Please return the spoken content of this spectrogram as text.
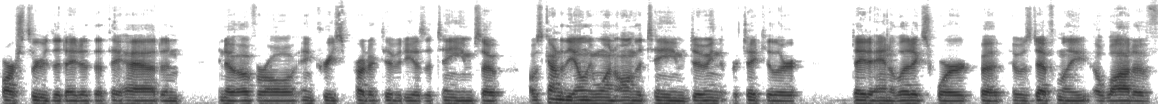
parse through the data that they had and you know overall increase productivity as a team. So I was kind of the only one on the team doing the particular data analytics work, but it was definitely a lot of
